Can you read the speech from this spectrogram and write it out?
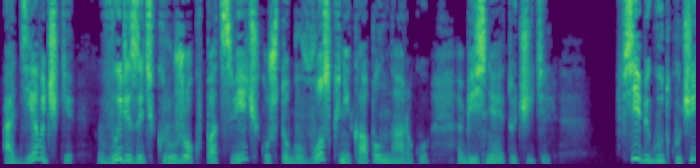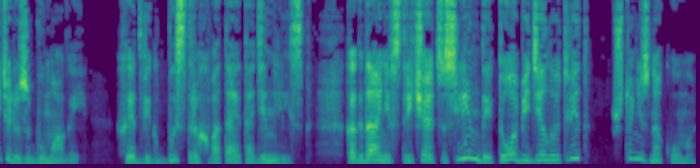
а девочки — вырезать кружок под свечку, чтобы воск не капал на руку, объясняет учитель. Все бегут к учителю за бумагой. Хедвиг быстро хватает один лист. Когда они встречаются с Линдой, то обе делают вид, что незнакомы.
